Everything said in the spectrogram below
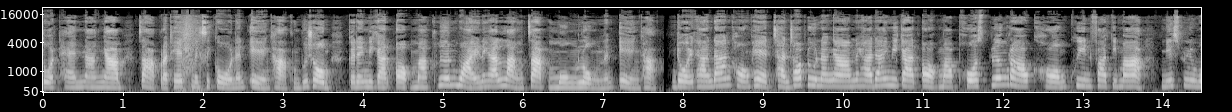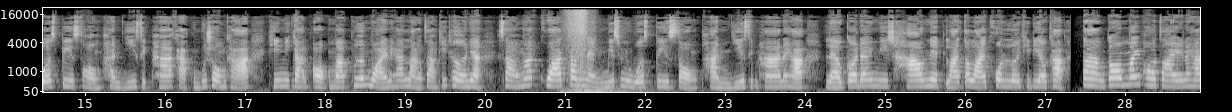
ตัวแทนนางงามจากประเทศเม็กซิโกนั่นเองค่ะ คุณผู้ชมก็ได้มีการออกมาเคลื่อนไหวนะคะ หลังจากมงลงนั่นเองค่ะ โดยทางด้านของเพจฉันชอบดูนางงามนะคะ ได้มีการออกมาโพสต์เรื่องราวของ Queen Fatima Miss Universe ปี 2025 ค่ะ คุณผู้ชมคะที่มีการออกมาเคลื่อนไหวนะคะ หลังจากที่เธอเนี่ยสามารถคว้าตำแหน่ง Miss Universe ปี 2025 นะคะ แล้วก็ได้มีชาวเน็ตหลายต่อหลายคนเลยทีเดียวค่ะ ต่างก็ไม่พอใจนะคะ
